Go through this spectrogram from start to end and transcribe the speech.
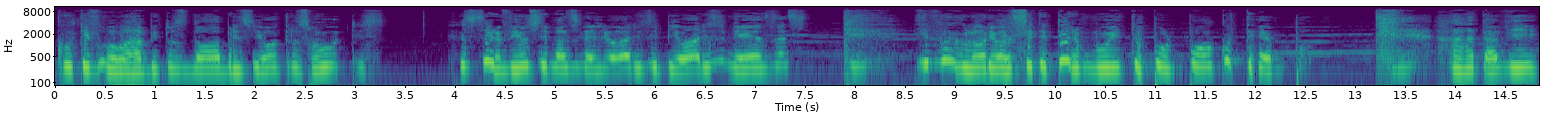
Cultivou hábitos nobres e outros rudes. Serviu-se nas melhores e piores mesas. E vangloriou-se de ter muito por pouco tempo. Ah, Davi,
